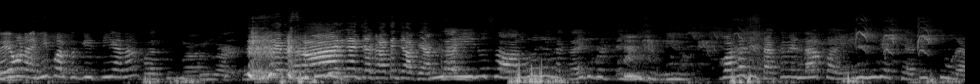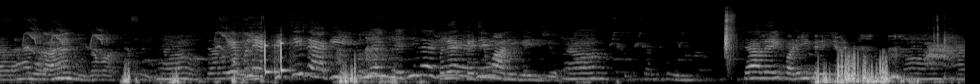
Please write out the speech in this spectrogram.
ਇਹ ਹੁਣ ਅਸੀਂ ਪਰਖ ਕੀਤੀ ਆ ਨਾ? ਬਸ ਕੀਤੀ ਫਿਰ ਸਾਰੀਆਂ ਜਗ੍ਹਾ ਤੇ ਜਾ ਕੇ ਆਖਣਾ ਲਈ ਨੂੰ ਸਾਲ ਹੋ ਜਾਣਾ ਕਹੀ ਦੁਪੱਟੇ ਦੀ ਚੁੰਨੀ ਨੂੰ। ਪਰ ਹਜੇ ਤੱਕ ਵੇਲਾ ਪਈ ਨਹੀਂ ਵੇਖਿਆ ਤੇ ਚੂੜਾ ਵਾਲਾ ਹੈ ਊੜਾ ਹੈ ਨਹੀਂ ਗਾ ਵਾਕਿਆ ਸਹੀ। ਹਾਂ। ਇਹ ਭਲੇਖੇ ਚ ਹੀ ਰਹਿ ਗਈ। ਲੈਂਦੇ ਜੀ ਲੈ ਭਲੇਖੇ ਚ ਹੀ ਮਾਰੀ ਗਈ ਜੋ ਹਾਂ। ਚੱਲ ਇਹ ਪੜੀ ਗਈ ਆ। ਹਾਂ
